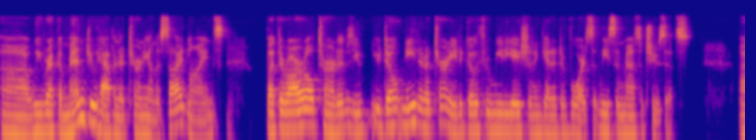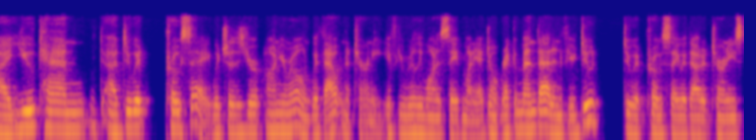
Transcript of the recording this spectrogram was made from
Uh, we recommend you have an attorney on the sidelines, but there are alternatives. You you don't need an attorney to go through mediation and get a divorce, at least in Massachusetts. Uh, you can uh, do it pro se, which is you're on your own without an attorney if you really want to save money. I don't recommend that. And if you do do it pro se without attorneys,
